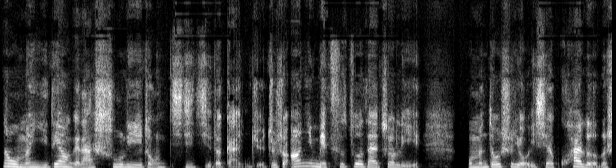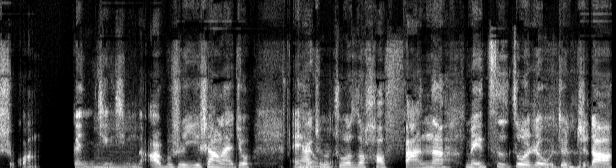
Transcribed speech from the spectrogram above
那我们一定要给他树立一种积极的感觉，就是啊，你每次坐在这里，我们都是有一些快乐的时光跟你进行的，而不是一上来就，哎呀，这个桌子好烦呐！每次坐着我就知道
